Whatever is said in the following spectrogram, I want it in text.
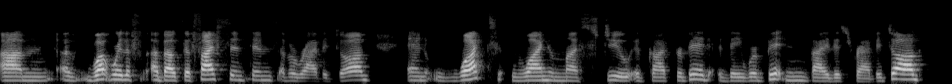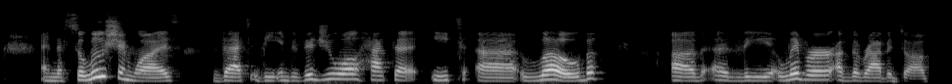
um, what were the about the five symptoms of a rabid dog and what one must do if, God forbid, they were bitten by this rabid dog. And the solution was that the individual had to eat a lobe of uh, the liver of the rabid dog.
